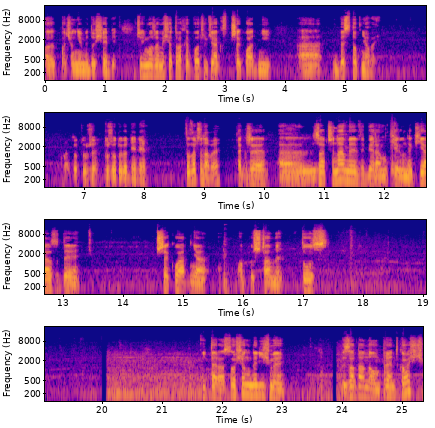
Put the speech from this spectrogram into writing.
e, pociągniemy do siebie. Czyli możemy się trochę poczuć jak w przekładni e, bezstopniowej. No, to duże, duże udogodnienie. To zaczynamy. Także e, zaczynamy, wybieram kierunek jazdy, przekładnia, opuszczamy TUS. I teraz osiągnęliśmy zadaną prędkość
